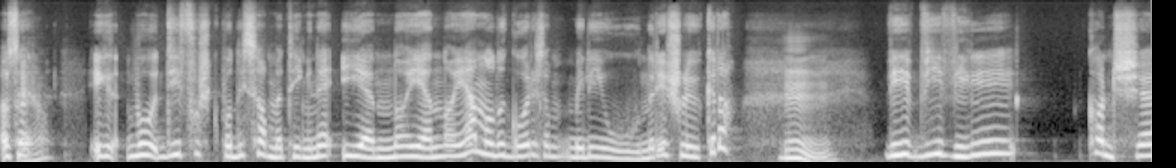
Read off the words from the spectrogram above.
Altså, Ja. De forsker på de samme tingene igjen og igjen og igjen, og det går liksom millioner i sluket. da. Vi, vi vil kanskje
